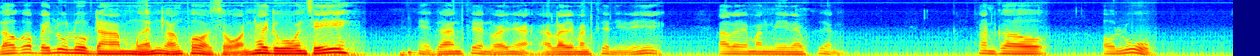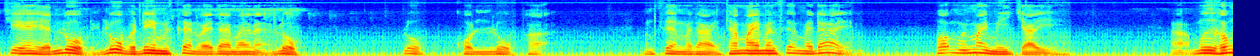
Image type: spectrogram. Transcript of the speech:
เราก็ไปรูปรูปนามเหมือนหลวงพ่อสอนให้ดูมันสิเนี่ยการเคลื่อนไหวเนี่ย อะไรมันเคลื่อนอยู่นี้ อะไรมันมีแนวเคลื่อน ท่านก็เอาเอารูป ที่ให้เห็นรูปรูปแบบนี้มันเคลื่อนไหวได้ไหมเนี่ยรูป รูปคนรูปพระ มันเคลื่อนไม่ได้ทำไมมันเคลื่อนไม่ได้ เพราะมันไม่มีใจมือของ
